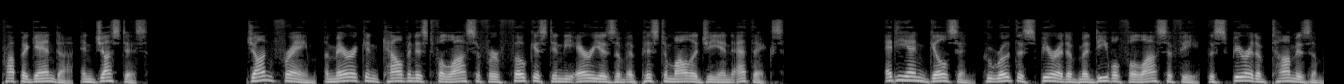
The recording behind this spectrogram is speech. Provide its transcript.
propaganda, and justice. John Frame, American Calvinist philosopher focused in the areas of epistemology and ethics. Etienne Gilson, who wrote The Spirit of Medieval Philosophy, The Spirit of Thomism,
